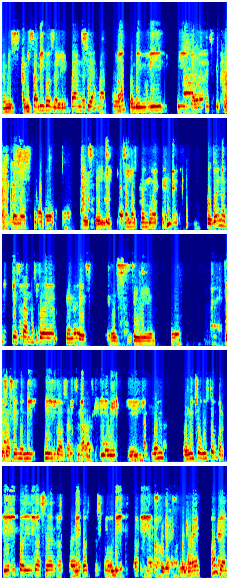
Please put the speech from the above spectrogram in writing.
a mis, a mis amigos de la infancia, ¿no? Conviví la verdad es que cuando este, pasamos muy, muy bien. Pues bueno, aquí estamos todavía gente este, pues haciendo mil, mil cosas, ¿no? Y, y, también con mucho gusto porque he podido hacer negocios con Victoria, este, de ¿no? Ya le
